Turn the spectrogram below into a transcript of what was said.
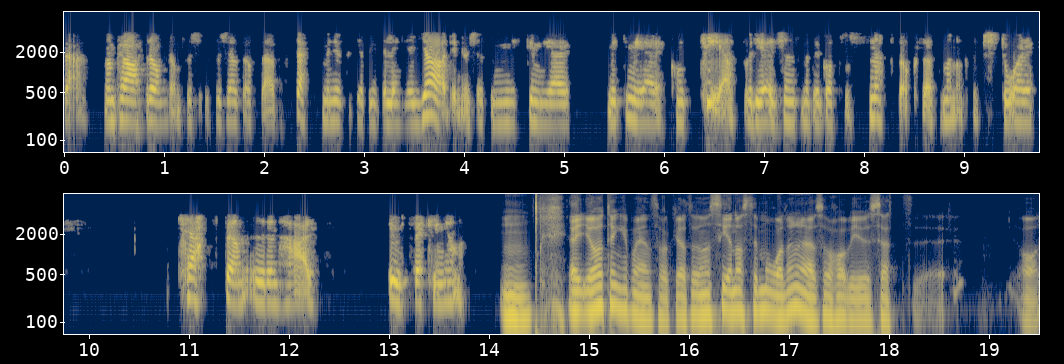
abstrakta. Man pratar om dem så, så känns det ofta abstrakt men nu tycker jag att det inte längre gör det. Nu känns det mycket mer, mycket mer konkret och det känns som att det har gått så snabbt också att man också förstår kraften i den här utvecklingen. Mm. Jag, jag tänker på en sak, att de senaste månaderna så har vi ju sett ja,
